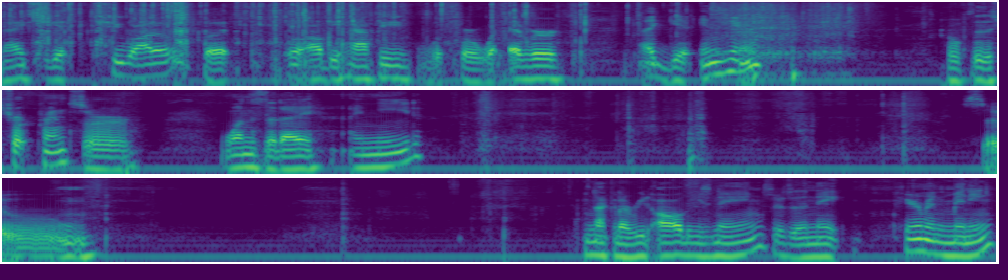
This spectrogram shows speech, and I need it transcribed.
Nice to get two autos, but well, I'll be happy for whatever I get in here. Hopefully the short prints are ones that I, I need. So I'm not going to read all these names. There's a Nate Pearson Mini.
